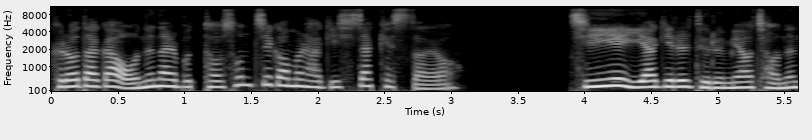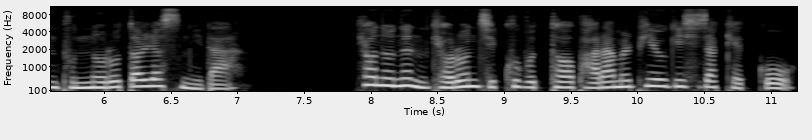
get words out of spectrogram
그러다가 어느 날부터 손찌검을 하기 시작했어요. 지희의 이야기를 들으며 저는 분노로 떨렸습니다. 현우는 결혼 직후부터 바람을 피우기 시작했고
